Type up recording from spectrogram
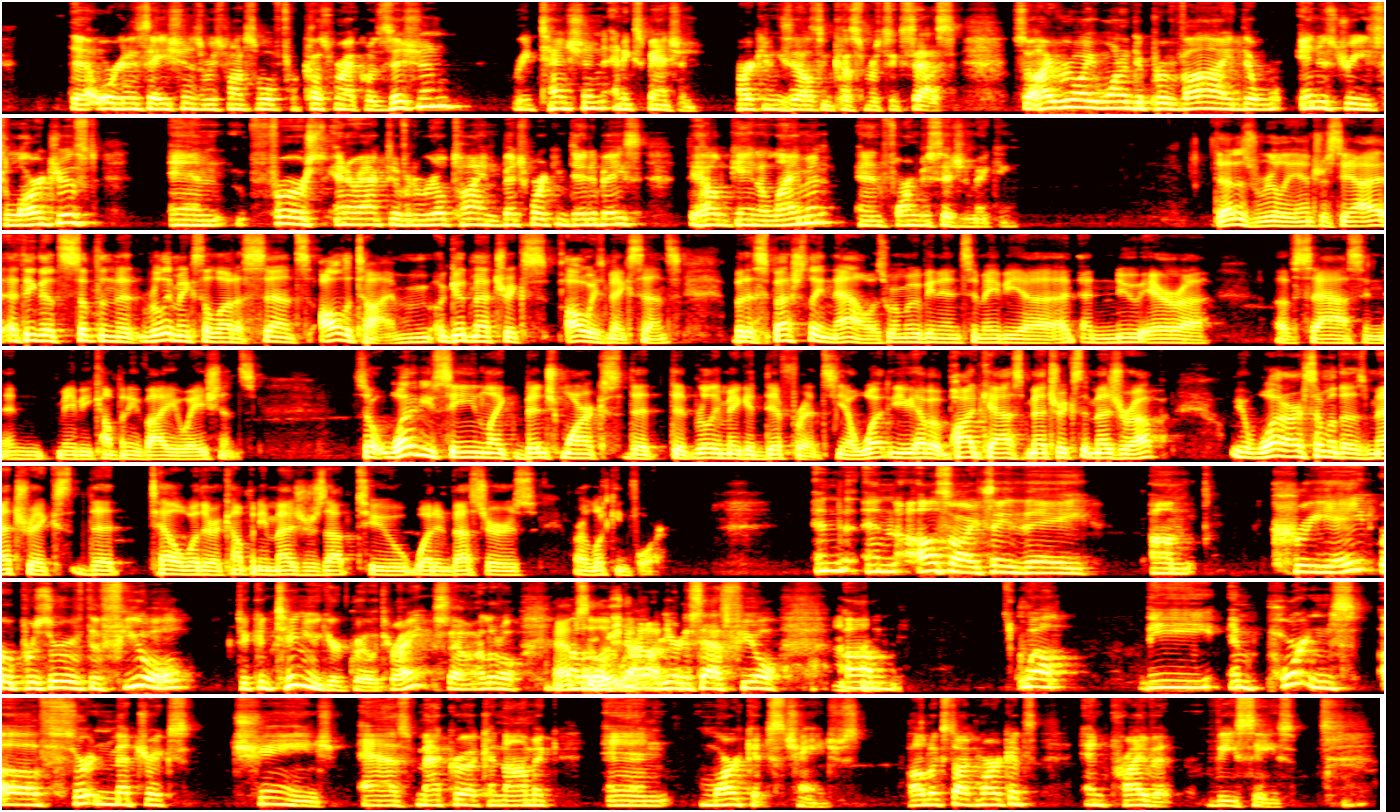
the organizations responsible for customer acquisition, retention, and expansion, marketing, sales, and customer success. So I really wanted to provide the industry's largest and first interactive and real time benchmarking database to help gain alignment and inform decision making. That is really interesting. I, I, think that's something that really makes a lot of sense all the time. Good metrics always make sense, but especially now as we're moving into maybe a, a new era of SaaS and, and maybe company valuations. So, what have you seen like benchmarks that that really make a difference? You know, what you have a podcast metrics that measure up. You know, what are some of those metrics that tell whether a company measures up to what investors are looking for? And and also, I'd say they um, create or preserve the fuel to continue your growth. Right. So a little Absolutely. a little shout out here to SaaS Fuel. Um, well the importance of certain metrics change as macroeconomic and markets change, public stock markets and private VCs.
